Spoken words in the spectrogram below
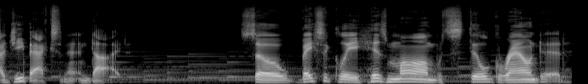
a Jeep accident and died. So basically, his mom was still grounded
